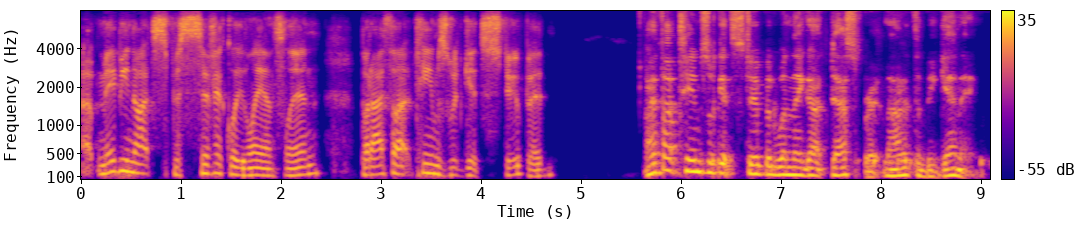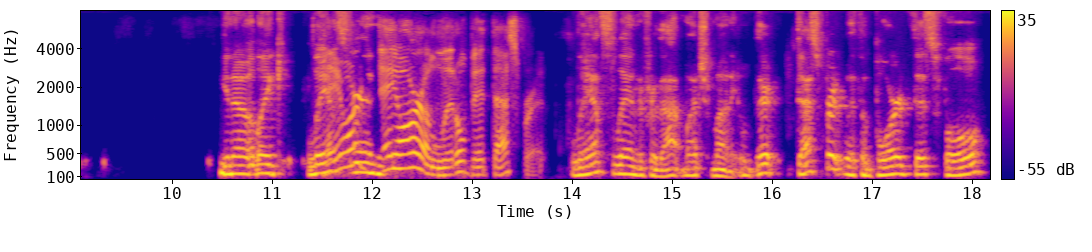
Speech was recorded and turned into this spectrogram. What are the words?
Uh, maybe not specifically Lance Lynn, but I thought teams would get stupid. I thought teams would get stupid when they got desperate, not at the beginning. You know, like Lance they are. Lynn, they are a little bit desperate. Lance Lynn for that much money. They're desperate with a board this full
